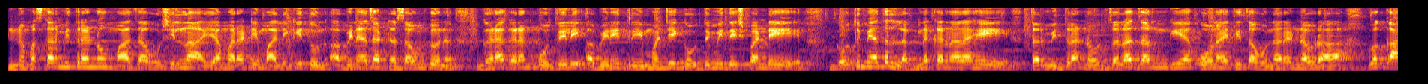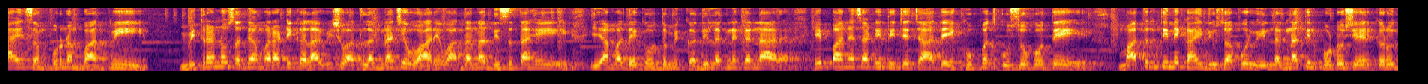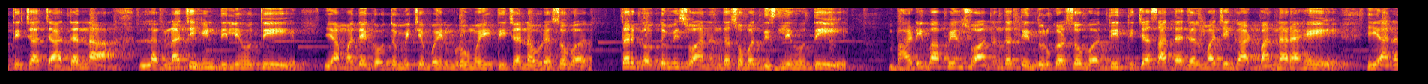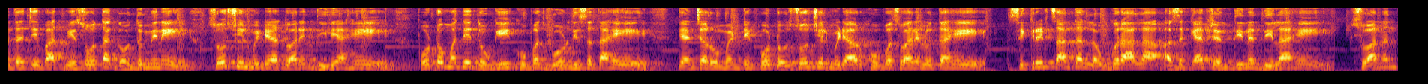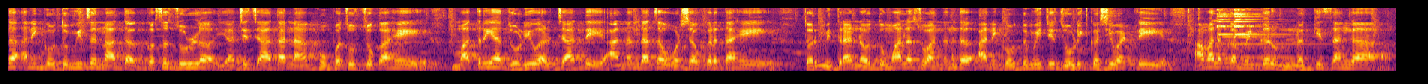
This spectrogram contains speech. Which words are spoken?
नमस्कार मित्रांनो माझा होशील ना या मराठी मालिकेतून अभिनयाचा ठसा उमटून घराघरात पोचलेली अभिनेत्री म्हणजे गौतमी देशपांडे. गौतमी आता लग्न करणार आहे. तर मित्रांनो चला जाणून घ्या कोण आहे तिचा होणारा नवरा व काय आहे संपूर्ण बातमी. मित्रांनो सध्या मराठी कलाविश्वात लग्नाचे वारे वाहताना दिसत आहे. यामध्ये गौतमी कधी लग्न करणार? हे पाहण्यासाठी तिचे चाहते खूपच उत्सुक होते. मात्र तिने काही दिवसापूर्वी लग्नातील फोटो शेअर करून तिच्या चाहत्यांना लग्नाची हिंट दिली होती. यामध्ये गौतमीची बहीण मृमयी तिच्या नवऱ्यासोबत तर गौतमी स्वानंद सोबत दिसली होती. भाडीपा फेम स्वानंद तेंडुलकर सोबत ती तिच्या सात्या जन्माची गाठ बांधणार आहे. ही आनंदाची बातमी स्वतः गौतमीने सोशल मीडियाद्वारे दिली आहे. फोटोमध्ये दोघी खूपच गोड दिसत आहे. त्यांचा रोमॅन्टिक फोटो सोशल मीडियावर खूपच व्हायरल होत आहे. सिक्रेट सांता लवकर आला असं कॅप्शन तिने दिलं आहे. स्वानंद आणि गौतमीचं नातं कसं जुळलं याचे चाहताना खूपच उत्सुक आहे. मात्र या जोडीवर चाहते आनंदाचा वर्षाव करत आहे. तर मित्रांनो तुम्हाला स्वानंद आणि गौतमीची जोडी कशी वाटली? आम्हाला कमेंट करून नक्कीच सांगा.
